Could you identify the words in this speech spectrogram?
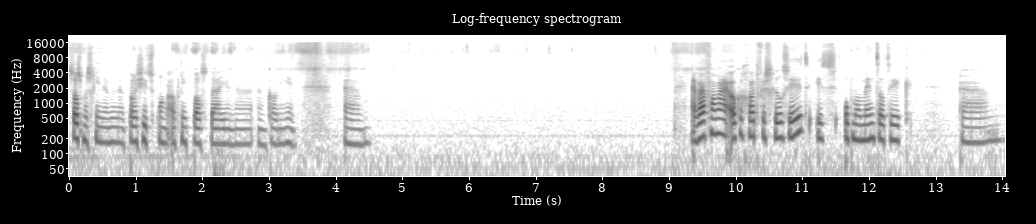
zoals misschien een parachutesprong ook niet past bij een, uh, een koningin. Um, en waar voor mij ook een groot verschil zit, is op het moment dat ik um,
